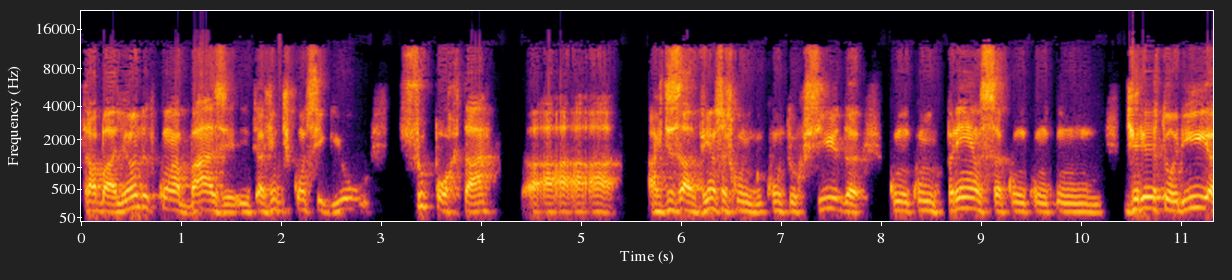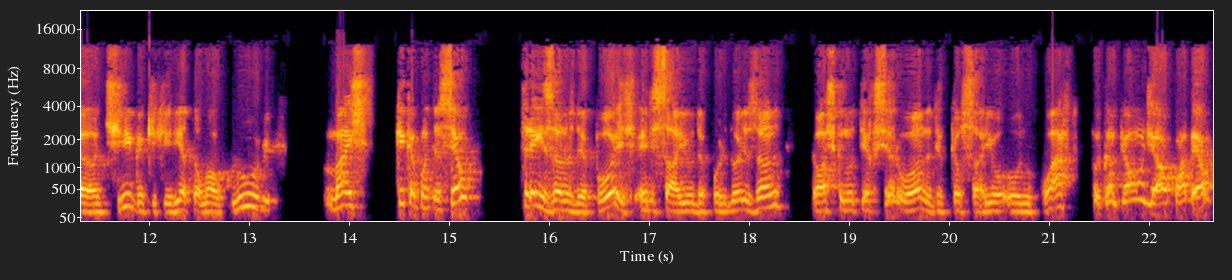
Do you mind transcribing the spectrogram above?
trabalhando com a base, a gente conseguiu suportar a, a, a, as desavenças com, com torcida, com, com imprensa, com, com, diretoria antiga que queria tomar o clube. Mas o que, que aconteceu? Três anos depois, ele saiu depois de dois anos, eu acho que no terceiro ano, que eu saí, ou no quarto, foi campeão mundial com o Abel.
